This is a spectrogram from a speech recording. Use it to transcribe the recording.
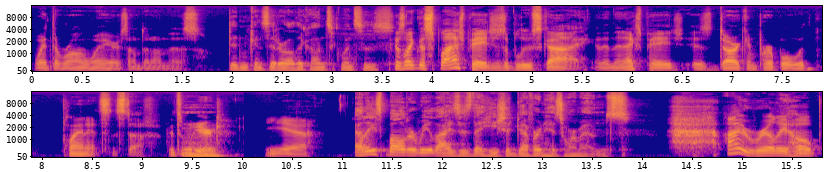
went the wrong way or something on this. Didn't consider all the consequences. Because like the splash page is a blue sky, and then the next page is dark and purple with planets and stuff. It's weird. Yeah. At least Balder realizes that he should govern his hormones. I really hope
